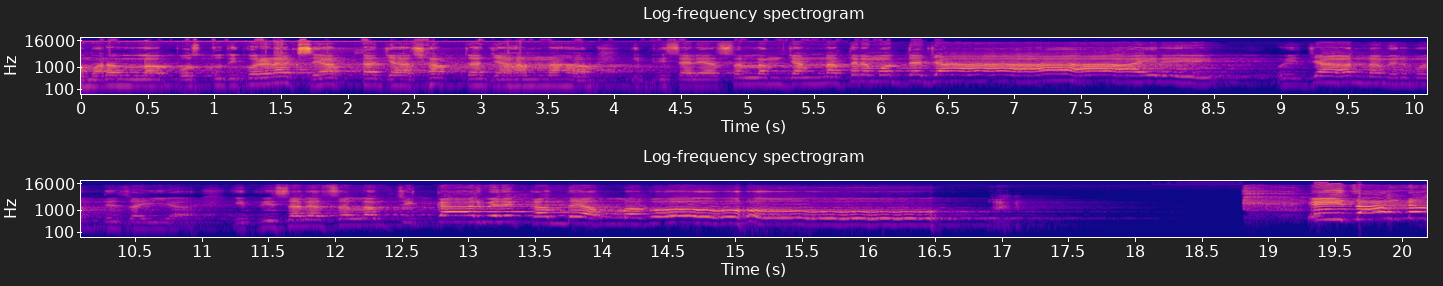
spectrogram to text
আমার আল্লাহ প্রস্তুতি করে রাখছে আটটা যা সাতটা জাহান্নাম। ইদ্রিস আলাইহিস সালাম জান্নাতের মধ্যে যায় রে। ওই জাহান্নামের মধ্যে যাইয়া ইদ্রিস আলাইহিস সালাম চিৎকার মেরে কান্দে, আল্লাহ গো! এই তুমি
